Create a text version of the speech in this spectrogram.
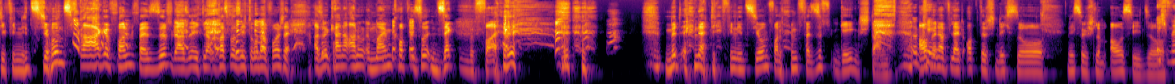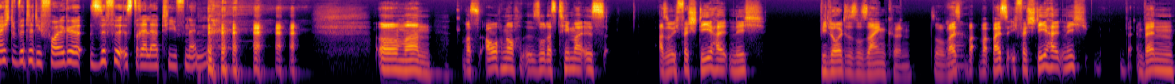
Definitionsfrage von versifft. Also ich glaube, was man sich darunter vorstellt. Also keine Ahnung, in meinem Kopf ist so Insektenbefall. Mit in der Definition von einem versifften Gegenstand. Auch Okay. wenn er vielleicht optisch nicht so, nicht so schlimm aussieht. So. Ich möchte bitte die Folge Siffe ist relativ nennen. Oh Mann. Was auch noch so das Thema ist, also ich verstehe halt nicht, wie Leute so sein können. So, weißt, Ja. we- weißt du, ich verstehe halt nicht, wenn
